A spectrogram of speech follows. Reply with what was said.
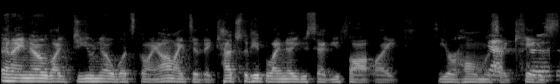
and I know, like, do you know what's going on? Like, did they catch the people? I know you said you thought like your home was yeah, like cased.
